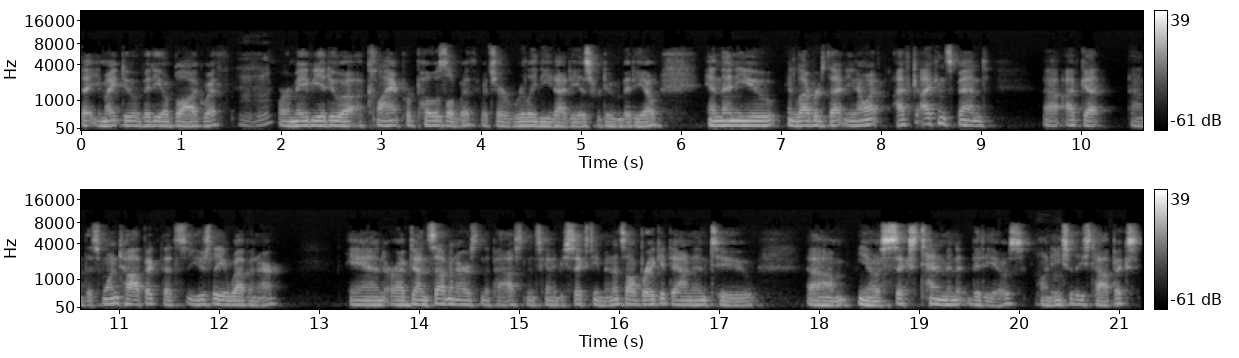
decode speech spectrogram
that you might do a video blog with, mm-hmm. or maybe you do a, a, client proposal with, which are really neat ideas for doing video. And then you leverage that. You know what? I've, I can spend. Uh, I've got uh, this one topic that's usually a webinar, and or I've done seminars in the past, and it's going to be 60 minutes. I'll break it down into um, you know six ten minute videos on each of these topics.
